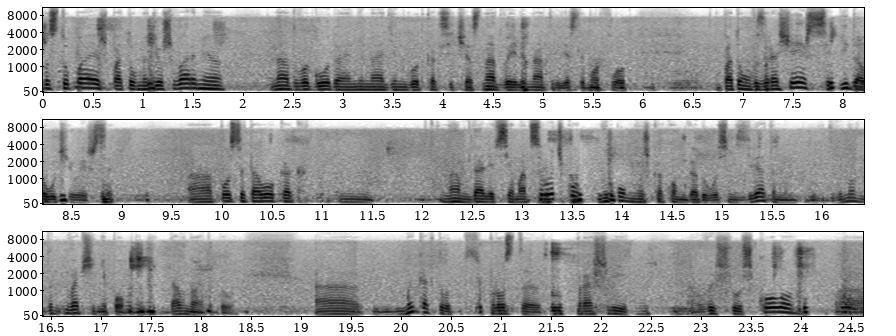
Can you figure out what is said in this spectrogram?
поступаешь, потом идешь в армию на два года, а не на один год, как сейчас, на два или на три, если морфлот. Потом возвращаешься и доучиваешься. А после того, как нам дали всем отсрочку, не помню уж в каком году, 89-м или 90 вообще не помню, давно это было. А, мы как-то вот просто прошли высшую школу, а,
